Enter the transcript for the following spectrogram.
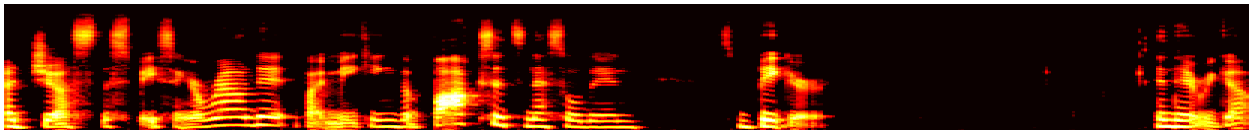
adjust the spacing around it by making the box it's nestled in bigger. And there we go.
